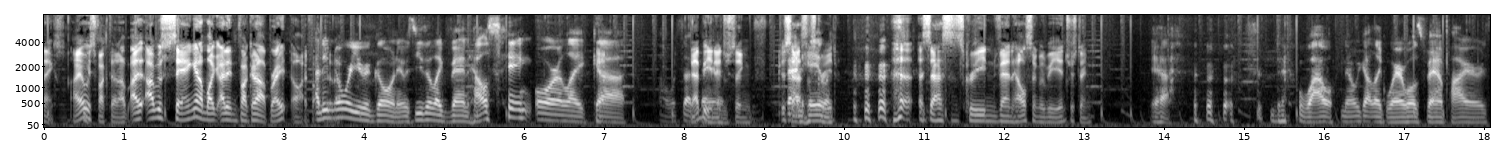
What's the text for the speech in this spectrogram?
Thanks. I always fuck that up. I, I was saying it. I'm like, I didn't fuck it up, right? Oh, I, fucked I didn't know up. where you were going. It was either like Van Helsing or like Yeah. uh oh, what's that? That'd be an band? interesting Assassin's Halen. Creed. Assassin's Creed and Van Helsing would be interesting. Yeah. wow. Now we got like werewolves, vampires.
